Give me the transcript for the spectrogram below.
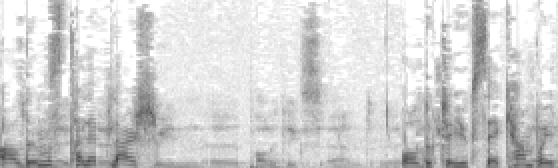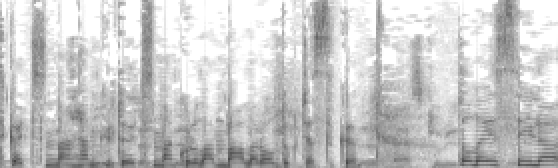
aldığımız talepler oldukça culture. yüksek. Hem politika açısından hem kültür açısından kurulan bağlar oldukça sıkı. Uh, Dolayısıyla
